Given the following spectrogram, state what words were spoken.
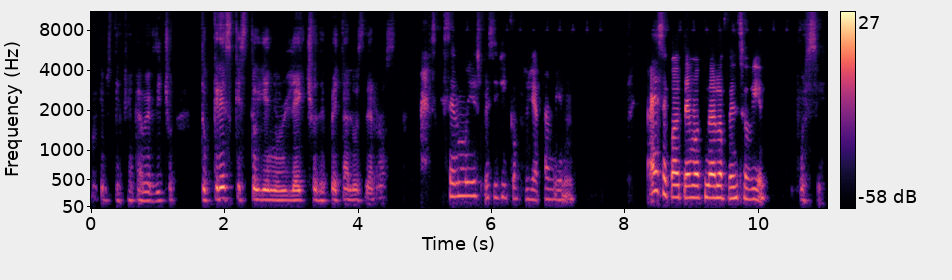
porque pues tendrían que haber dicho, ¿tú crees que estoy en un lecho de pétalos de rosa? ser muy específico, pues ya también. A ese Cuauhtémoc no lo pensó bien. Pues sí,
